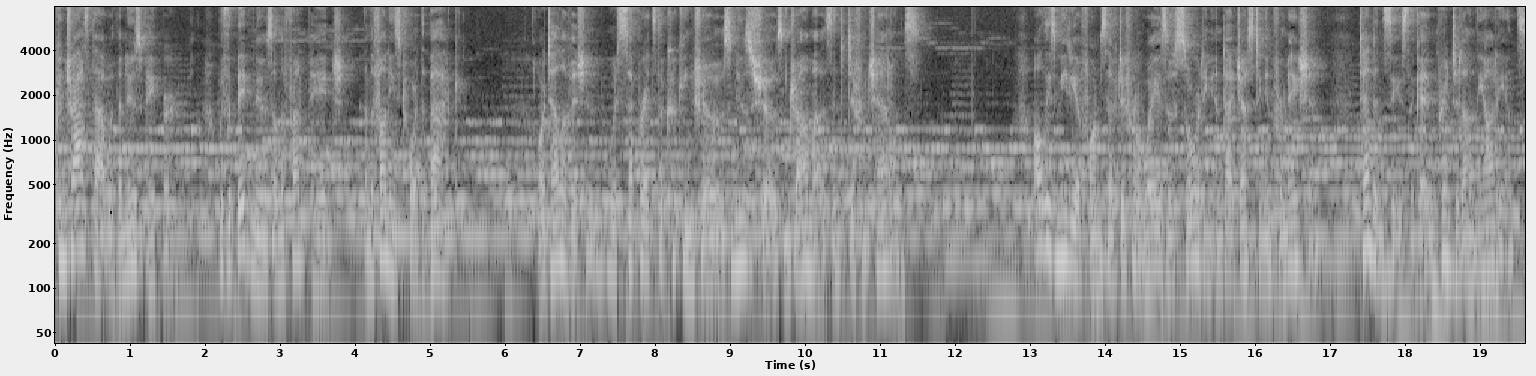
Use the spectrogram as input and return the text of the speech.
Contrast that with a newspaper, with the big news on the front page and the funnies toward the back. Or television, which separates the cooking shows, news shows, and dramas into different channels. All these media forms have different ways of sorting and digesting information, tendencies that get imprinted on the audience.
